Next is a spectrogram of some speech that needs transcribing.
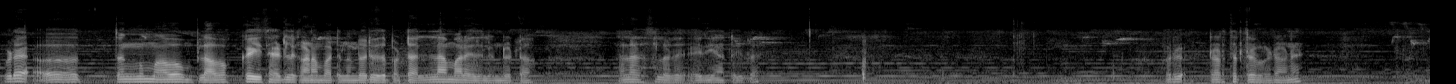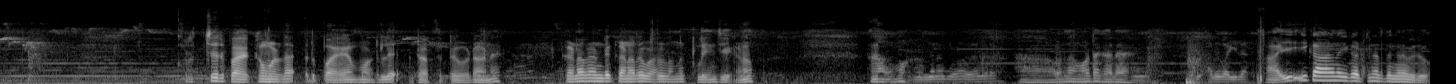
ഇവിടെ തെങ്ങും മാവും പ്ലാവൊക്കെ ഈ സൈഡിൽ കാണാൻ പറ്റുന്നുണ്ട്. ഒരു വിധപ്പെട്ട എല്ലാ മരം ഇതിലുണ്ട് കേട്ടോ. നല്ല രസമുള്ളൊരു ഏരിയ കേട്ടോ ഇവിടെ ഒരു ടർത്തിട്ട വീടാണ്. കുറച്ചൊരു പഴക്കമുള്ള ഒരു പഴയ മോഡൽ ടെറസിട്ട് വീടാണ്. കിണറുണ്ട് കിണർ വെള്ളം ഒന്ന് ക്ലീൻ ചെയ്യണം. അവിടെ നിന്ന് ആ ഈ കാണുന്ന ഈ കെട്ടിനടുത്ത് ഇങ്ങനെ വരുമോ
